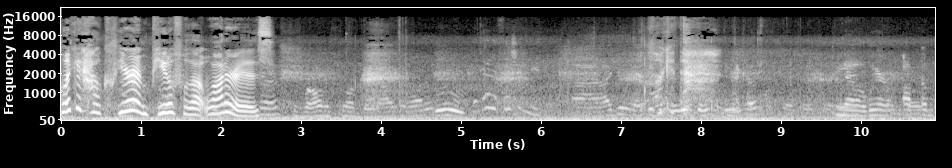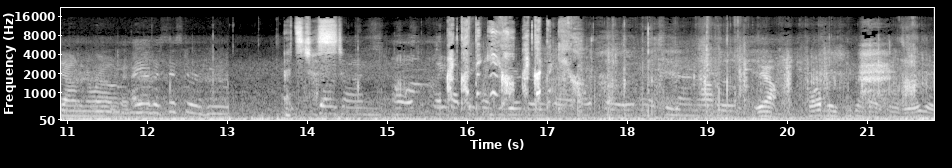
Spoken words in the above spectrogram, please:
Look at how clear and beautiful that water is. Look at that. No, we're up, up, down, and around. I have a sister who. It's just. I got the eagle. I got the eagle. Yeah. Probably she got that San Diego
